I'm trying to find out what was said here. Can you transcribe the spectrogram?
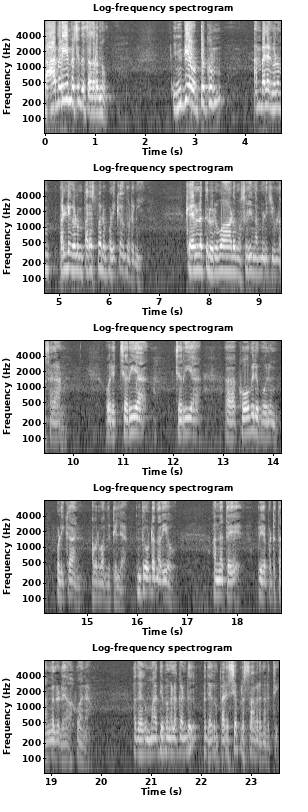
ബാബരി മസ്ജിദ് തകർന്നു. ഇന്ത്യ ഒട്ടുക്കും അമ്പലങ്ങളും പള്ളികളും പരസ്പരം പൊളിക്കാൻ തുടങ്ങി. കേരളത്തിൽ ഒരുപാട് മുസ്ലിം കമ്മ്യൂണിറ്റിയുള്ള സ്ഥലമാണ്. ഒരു ചെറിയ ചെറിയ കോവിൽ പോലും പൊളിക്കാൻ അവർ വന്നിട്ടില്ല. എന്തുകൊണ്ടെന്നറിയോ? അന്നത്തെ പ്രിയപ്പെട്ട തങ്ങളുടെ ആഹ്വാനമാണ് അദ്ദേഹം മാധ്യമങ്ങളെ കണ്ട് അദ്ദേഹം പരസ്യ പ്രസ്താവന നടത്തി.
